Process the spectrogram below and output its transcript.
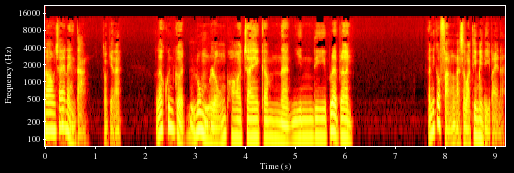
ทองใช้อะไรต่างๆโอเคนะ แล้วคุณเกิดลุ่มหลงพอใจกำหนัดยินดีเพลิดเพลิน อันนี้ก็ฝังอาสวะที่ไม่ดีไปนะ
